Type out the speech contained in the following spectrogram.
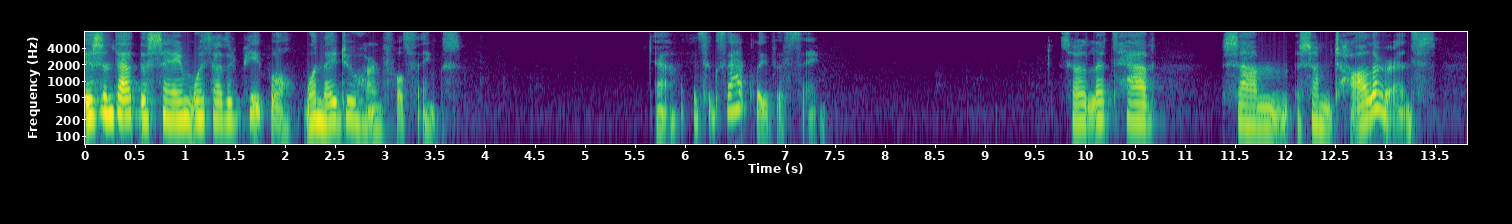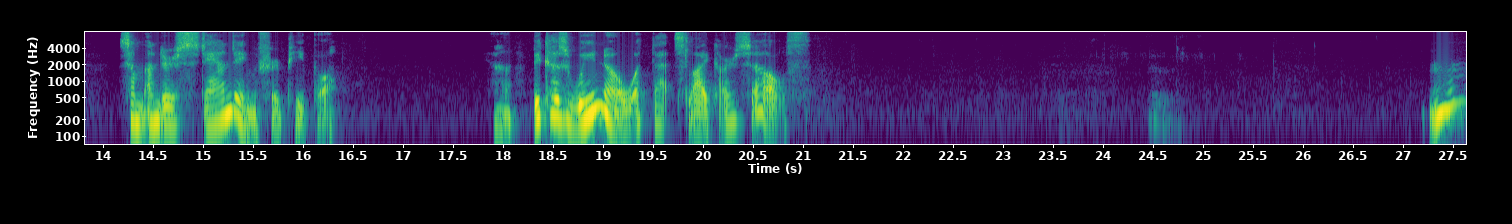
isn't that the same with other people when they do harmful things? Yeah, it's exactly the same. So let's have some some tolerance, some understanding for people. Yeah, because we know what that's like ourselves. Mm-hmm.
